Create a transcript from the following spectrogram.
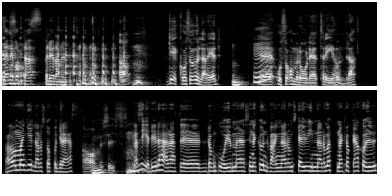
den är borta redan nu. ja. Gekås och Ullared. Mm. Eh, och så område 300. Ja, om man gillar att stå på gräs. Ja, precis. Annars är det ju det här att eh, de går ju med sina kundvagnar. De ska ju in när de öppnar klockan sju.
